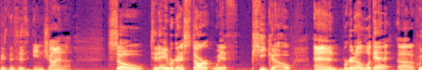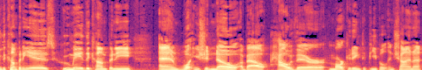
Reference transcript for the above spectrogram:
businesses in China. So today we're going to start with Pico, and we're going to look at uh, who the company is, who made the company, and what you should know about how they're marketing to people in China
